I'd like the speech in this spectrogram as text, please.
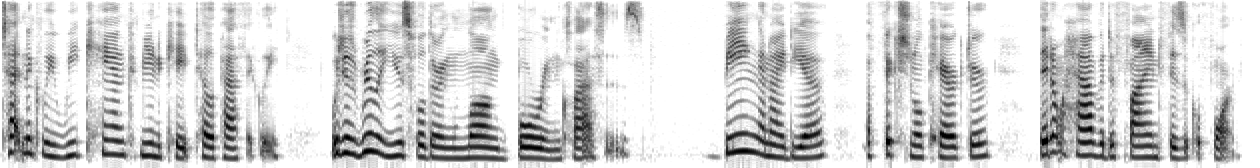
technically we can communicate telepathically, which is really useful during long, boring classes. Being an idea, a fictional character, they don't have a defined physical form.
